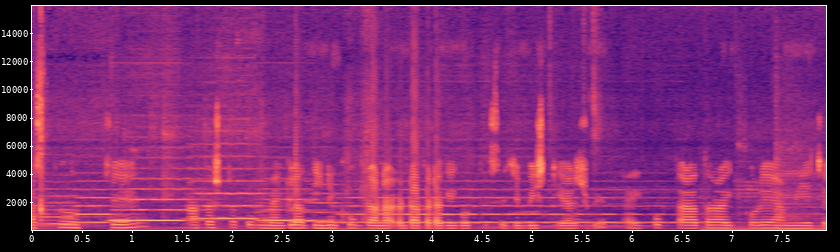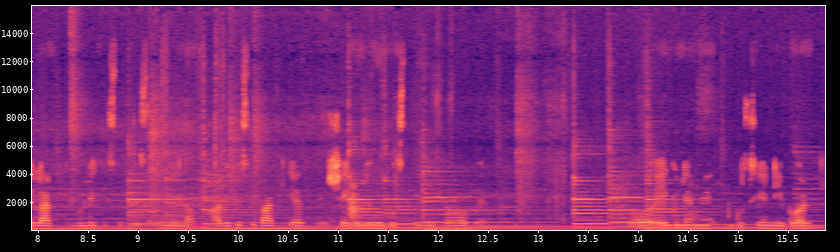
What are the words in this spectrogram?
আজকে হচ্ছে, আকাশটা খুব মেঘলা, দিনে খুব ডাকাডাকি করতেছে যে বৃষ্টি আসবে। তাই খুব তাড়াতাড়ি করে আমি এই যে লাঠিগুলি কিছু গুছিয়ে নিলাম। আরও কিছু বাকি আছে সেগুলিও গুছিয়ে নিতে হবে। তো এগুলি আমি এখন গুছিয়ে নিব আর কি।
